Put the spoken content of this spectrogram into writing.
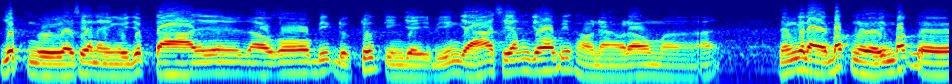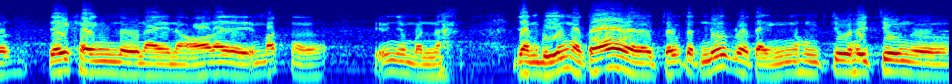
giúp người là xe này người giúp ta chứ đâu có biết được trước chuyện gì. Biển giả sóng gió biết hồi nào đâu mà những cái này bắt người em bắt được giấy khen đồ này nọ đây thì em bắt được kiểu như mình dân biển mà có rồi, chủ tịch nước rồi tặng huân chương huy chương rồi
